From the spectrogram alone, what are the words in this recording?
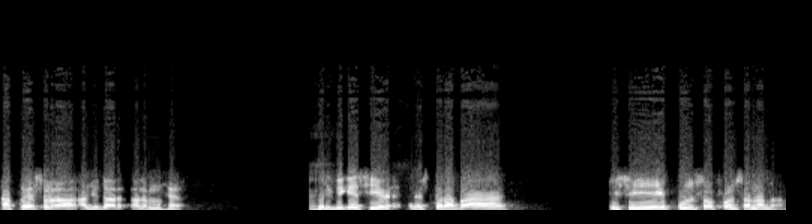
aprecio a ayudar a la mujer. Verifiqué si respiraba y si pulso funcionaba,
